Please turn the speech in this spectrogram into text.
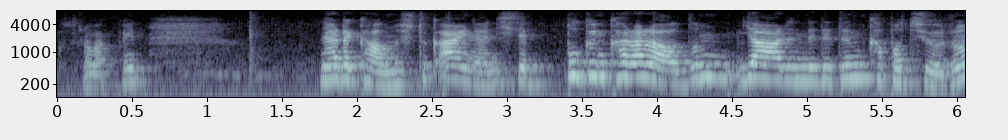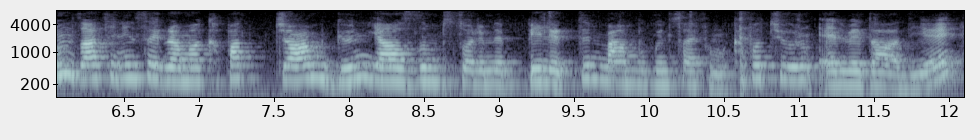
kusura bakmayın. Nerede kalmıştık? Aynen işte bugün karar aldım. Yarın da dedim kapatıyorum. Zaten Instagram'a kapatacağım gün yazdığım story'imde belirttim. Ben bugün sayfamı kapatıyorum elveda diye.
